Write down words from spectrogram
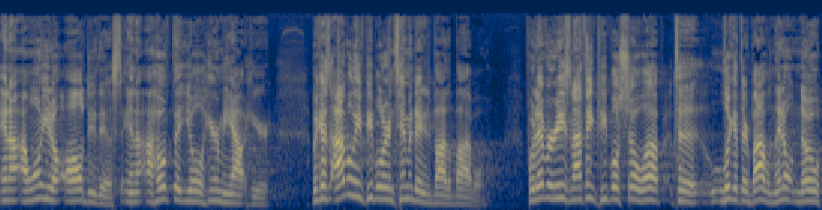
and I, I want you to all do this. And I hope that you'll hear me out here. Because I believe people are intimidated by the Bible. For whatever reason, I think people show up to look at their Bible and they don't know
